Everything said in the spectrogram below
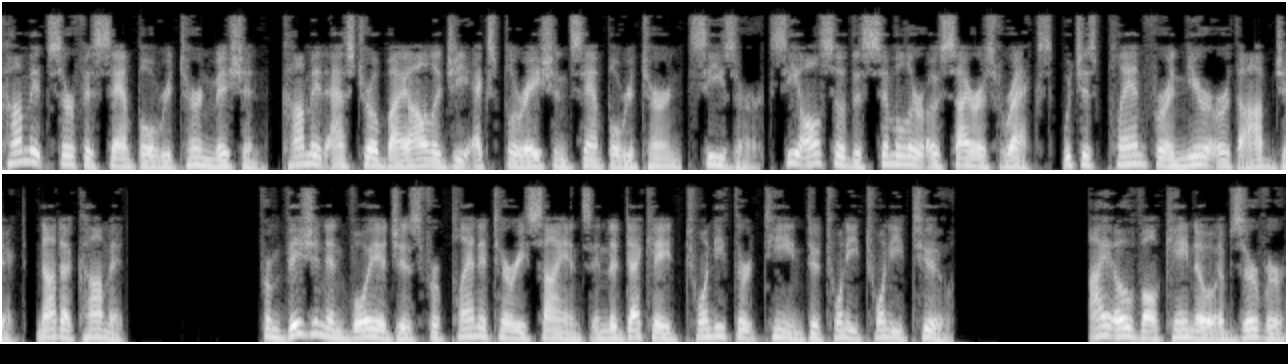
Comet Surface Sample Return Mission, Comet Astrobiology Exploration Sample Return see also the similar OSIRIS-REx, which is planned for a near-Earth object, not a comet. From Vision and Voyages for Planetary Science in the decade 2013 to 2022 Io Volcano Observer.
